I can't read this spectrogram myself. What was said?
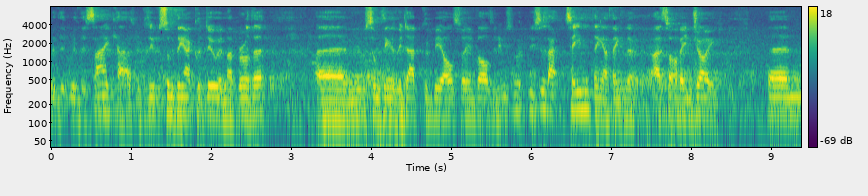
with the with the sidecars because it was something I could do with my brother. Um, it was something that my dad could be also involved in. It was this is that team thing I think that I sort of enjoyed. Um,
